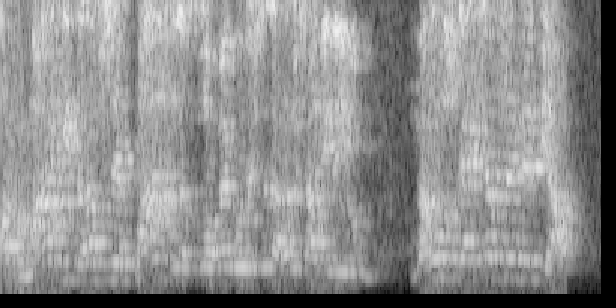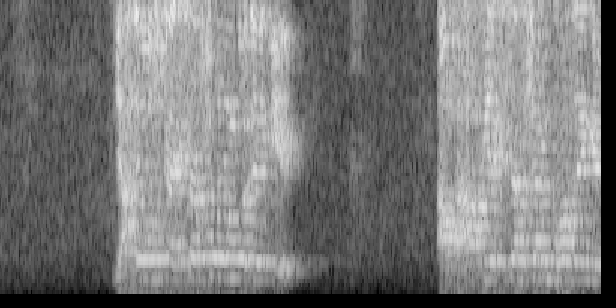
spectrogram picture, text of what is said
और माँ की तरफ़ से पाँच नस्लों में कोई रिश्तेदार तो शादी नहीं होगी। मगर उसका एक्सेप्शन दे दिया। यानी उसका एक्सेप्शन उनको दे दिए। अब आप ये एक्सेप्शन खो देंगे।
